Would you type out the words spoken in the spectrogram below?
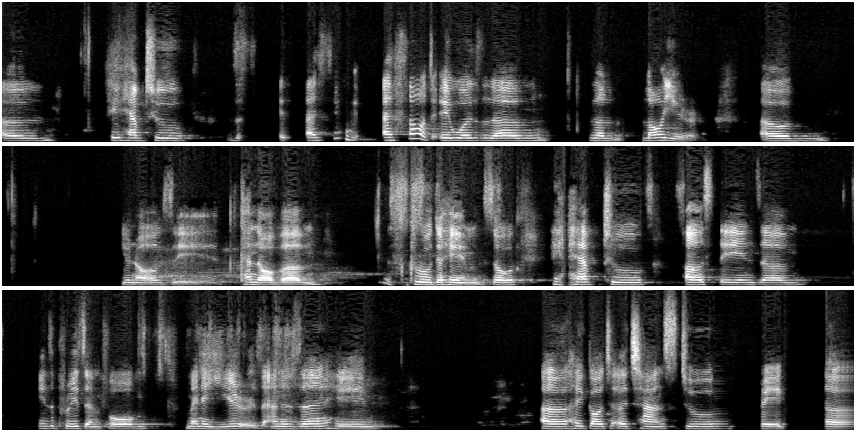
uh, he have to. I think I thought it was the the lawyer. Um, you know, the kind of um, screwed him, so he had to uh, stay in the in the prison for many years, and then he uh, he got a chance to break the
